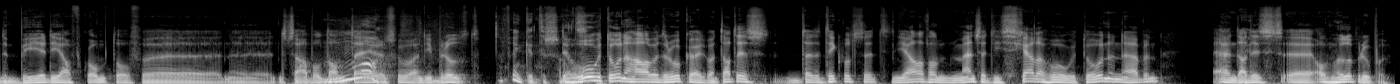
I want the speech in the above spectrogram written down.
een beer die afkomt of eh, een, een of zo, en die brult. Dat vind ik interessant. De hoge tonen halen we er ook uit, want dat is, dat is dikwijls het signaal van mensen die schelle hoge tonen hebben. En dat Ja. is eh, om hulp roepen.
